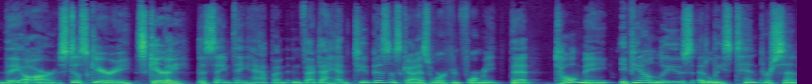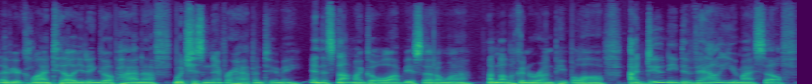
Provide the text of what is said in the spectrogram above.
They are still scary. Scary. the same thing happened. In fact, I had two business guys working for me that told me if you don't lose at least 10% of your clientele, you didn't go up high enough, which has never happened to me. And it's not my goal, obviously. I don't want to, I'm not looking to run people off. I do need to value myself.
